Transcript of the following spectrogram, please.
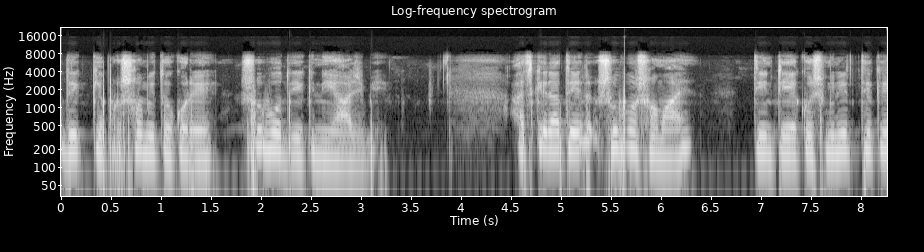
দিককে প্রশমিত করে শুভ দিক নিয়ে আসবে। আজকে রাতের শুভ সময় তিনটে একুশ মিনিট থেকে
